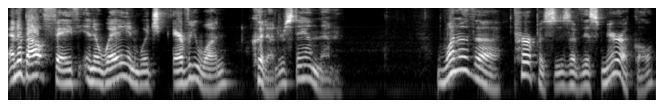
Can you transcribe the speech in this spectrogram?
and about faith in a way in which everyone could understand them. One of the purposes of this miracle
